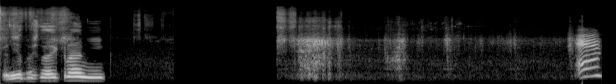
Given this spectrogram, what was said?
To nie na ekranik. E.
